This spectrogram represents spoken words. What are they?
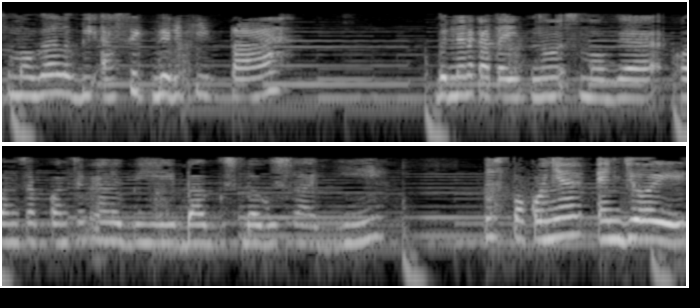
semoga lebih asik dari kita. Benar kata Ibnu, semoga konsep-konsepnya lebih bagus-bagus lagi. Terus pokoknya enjoy,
